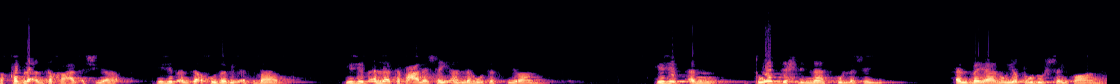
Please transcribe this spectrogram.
فقبل أن تقع الأشياء يجب أن تأخذ بالأسباب. يجب ألا تفعل شيئا له تفسيران يجب أن توضح للناس كل شيء. البيان يطرد الشيطان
